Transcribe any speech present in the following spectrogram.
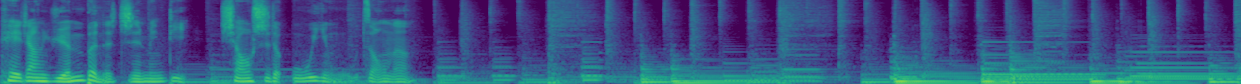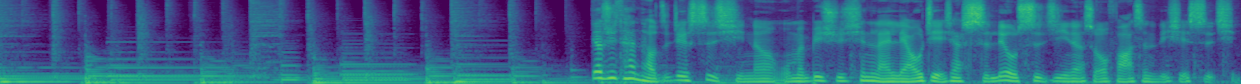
可以让原本的殖民地消失的无影无踪呢？要去探讨这件事情呢，我们必须先来了解一下十六世纪那时候发生的一些事情。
